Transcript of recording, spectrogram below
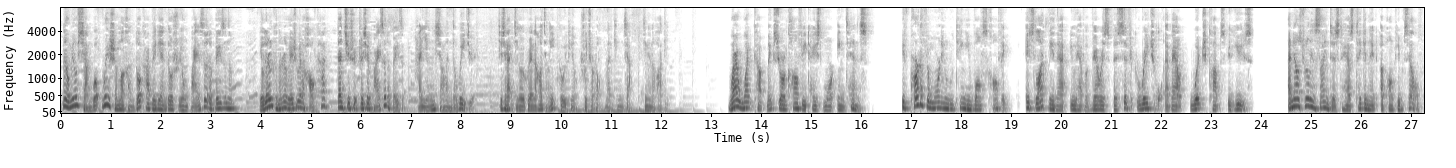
那有没有想过，为什么很多咖啡店都使用白色的杯子呢？有的人可能认为是为了好看，但其实这些白色的杯子还影响了你的味觉。接下来，请各位会员拿好讲义，各位听友竖起耳朵，我们来听一下今天的话题。Why white cup makes your coffee taste more intense? If part of your morning routine involves coffee, it's likely that you have a very specific ritual about which cups you use. An Australian scientist has taken it upon himself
